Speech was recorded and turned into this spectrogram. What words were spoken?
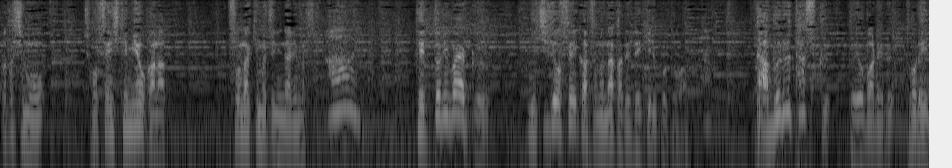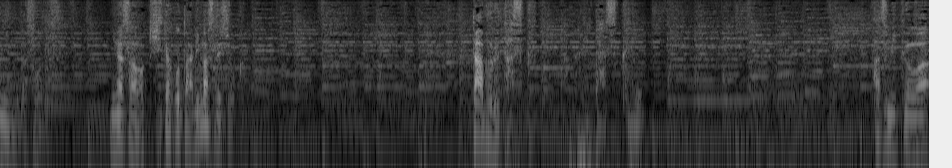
私も挑戦してみようかなそんな気持ちになりました。はい。手っ取り早く日常生活の中でできることはダブルタスクと呼ばれるトレーニングだそうです。皆さんは聞いたことありますでしょうか？ダブルタスク。ダブルタスク。安住君は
